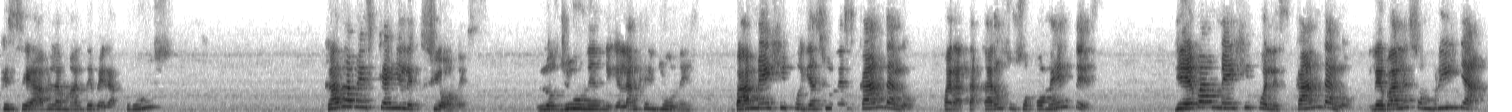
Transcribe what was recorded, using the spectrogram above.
que se habla mal de Veracruz. Cada vez que hay elecciones, los Yunes, Miguel Ángel Yunes, va a México y hace un escándalo para atacar a sus oponentes. Lleva a México el escándalo, le vale sombrilla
